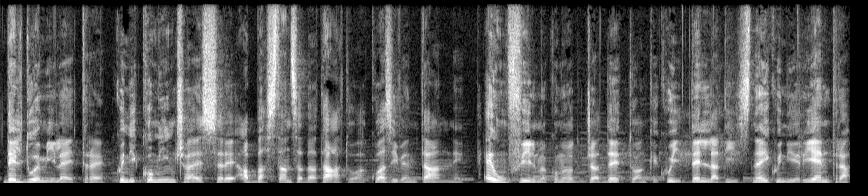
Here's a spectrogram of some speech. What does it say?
del 2003, quindi comincia a essere abbastanza datato, a quasi vent'anni. È un film, come ho già detto anche qui, della Disney, quindi rientra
